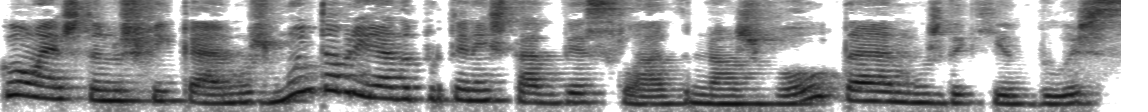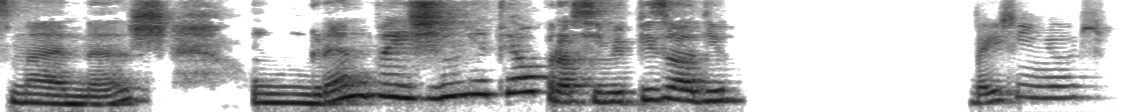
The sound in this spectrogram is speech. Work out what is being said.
Com esta nos ficamos. Muito obrigada por terem estado desse lado. Nós voltamos daqui a duas semanas. Um grande beijinho e até ao próximo episódio. Beijinhos!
